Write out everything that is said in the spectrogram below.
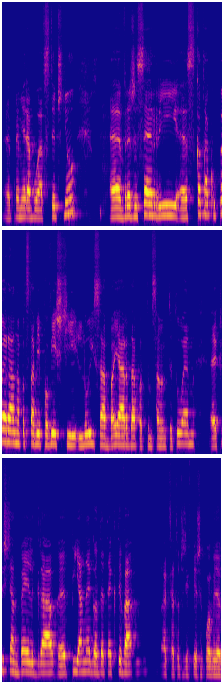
E, Premiera była w styczniu. w reżyserii Scotta Coopera na podstawie powieści Louisa Bayarda pod tym samym tytułem. Christian Bale gra pijanego detektywa, akcja toczy się w pierwszej połowie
